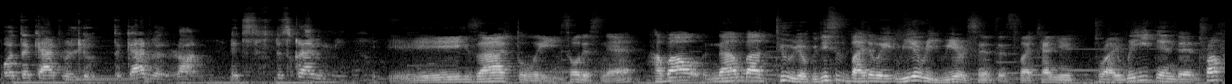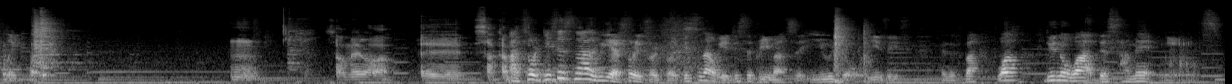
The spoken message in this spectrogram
what the cat will do. The cat will run. It's describing me. Exactly. そうですね。How about number two, よく This is by the way really weird sentence. Like, can you try read and uh, translate? うん。サメは、えー、魚。 Ah, sorry, this is not weird. Sorry, sorry, sorry. This is not weird. This is pretty much the usual, easy sentence. But what do you know what the same means?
